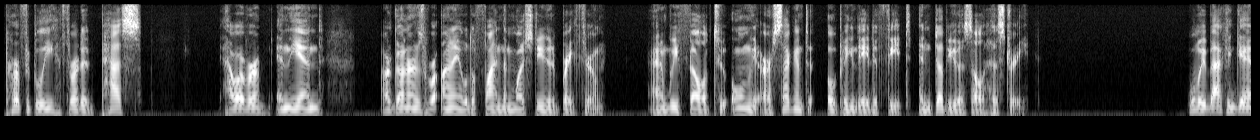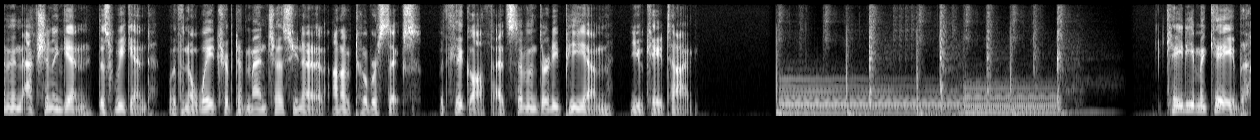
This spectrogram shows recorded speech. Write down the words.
perfectly threaded pass. However, in the end, our gunners were unable to find the much needed breakthrough and we fell to only our second opening day defeat in WSL history. We'll be back again in action again this weekend with an away trip to Manchester United on October 6, with kickoff at 7:30 p.m. UK time. Katie McCabe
